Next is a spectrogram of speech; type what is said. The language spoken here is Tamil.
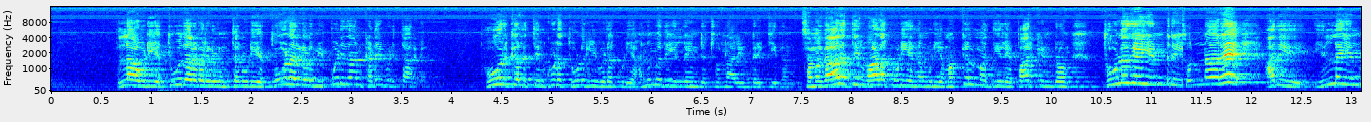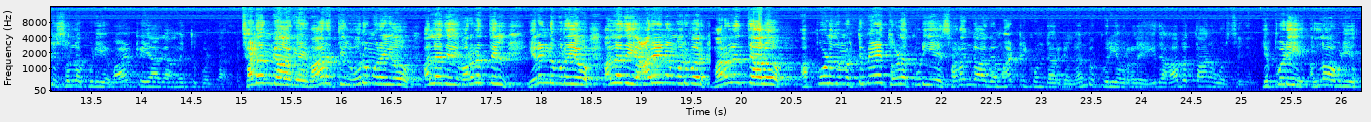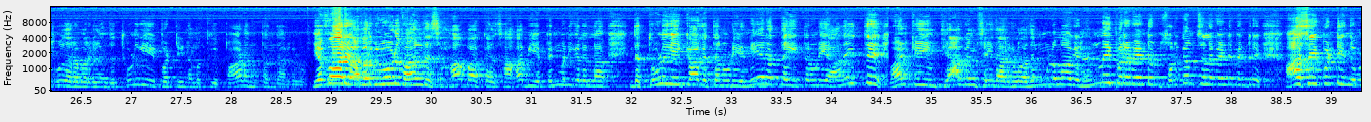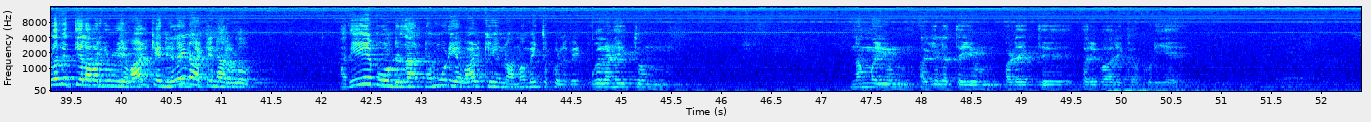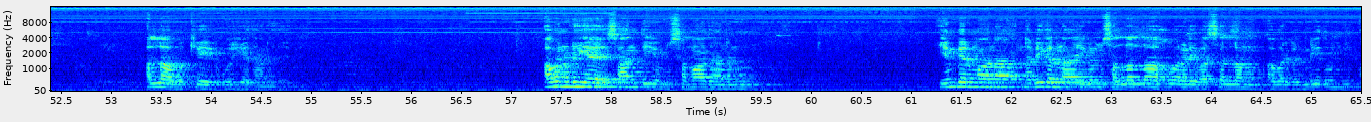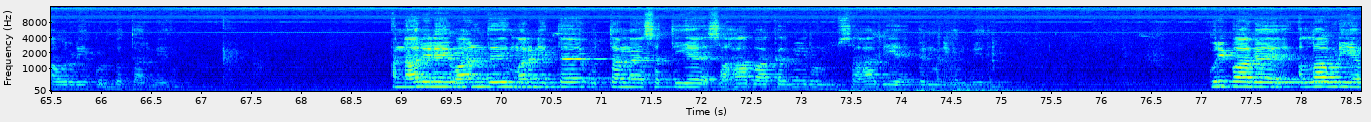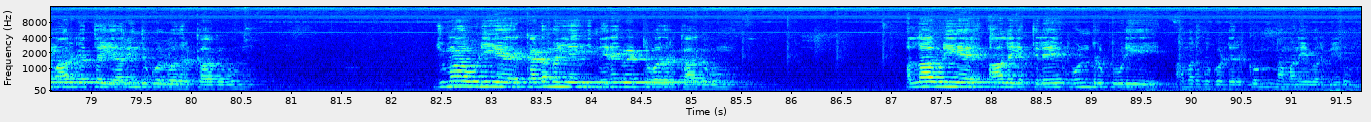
அல்லாவுடைய தூதரவர்களும் தன்னுடைய தோழர்களும் இப்படிதான் கடைபிடித்தார்கள். போர்க்களத்தில் கூட தொழுகை விடக்கூடிய அனுமதி இல்லை என்று சொன்னால் இன்றைக்கு நம் சமகாலத்தில் வாழக்கூடிய நம்முடைய மக்கள் மத்தியிலே பார்க்கின்றோம் தொழுகை என்று சொன்னாலே அது இல்லை என்று சொல்லக்கூடிய வாழ்க்கையாக அமைத்துக் கொண்டார்கள். சடங்காக வாரத்தில் ஒரு முறையோ அல்லது வருடத்தில் இரண்டு முறையோ அல்லது யாரேனும் ஒருவர் மரணித்தாலோ அப்பொழுது மட்டுமே தொழக்கூடிய சடங்காக மாற்றிக்கொண்டார்கள் அன்புக்குரியவர்களே இது ஆபத்தான ஒரு செயல். எப்படி அல்லாவுடைய தூதர் அவர்கள் இந்த தொழுகையை பற்றி நமக்கு பாடம் தந்தார்களோ? எவ்வாறு அவர்களோடு வாழ்ந்த சஹாபாக்கள் சஹாபிய பெண்மணிகள் எல்லாம் இந்த தொழுகைக்காக தன்னுடைய நேரத்தை தன்னுடைய அனைத்து வாழ்க்கையும் தியாகம் செய்தார்களோ அதன் மூலமாக நன்மை பெற வேண்டும் சொர்க்கம் செல்ல வேண்டும் என்று ஆசைப்பட்டு இந்த உலகத்தில் அவர்களுடைய வாழ்க்கையை நிலைநாட்டினார்களோ அதே போன்றுதான் நம்முடைய வாழ்க்கையும் நாம் அமைத்துக் கொள்ள வேண்டும். புகழ் அனைத்தும் நம்மையும் அகிலத்தையும் படைத்து பரிபாலிக்கக்கூடிய அல்லாவுக்கே உரியதானது. அவனுடைய சாந்தியும் சமாதானமும் எம்பெருமானா நபிகள் நாயகம் சல்லல்லாஹு அலை வசல்லம் அவர்கள் மீதும் அவருடைய குடும்பத்தார் மீதும். அந்நாளிலே வாழ்ந்து மரணித்த உத்தம சத்திய சஹாபாக்கள் மீதும் சஹாபிய பெண்மணிகள் மீதும். குறிப்பாக அல்லாவுடைய மார்க்கத்தை அறிந்து கொள்வதற்காகவும் ஜுமாவுடைய கடமையை நிறைவேற்றுவதற்காகவும் அல்லாவுடைய ஆலயத்திலே ஒன்று கூடி அமர்ந்து கொண்டிருக்கும் நம் அனைவர் மீதும்.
